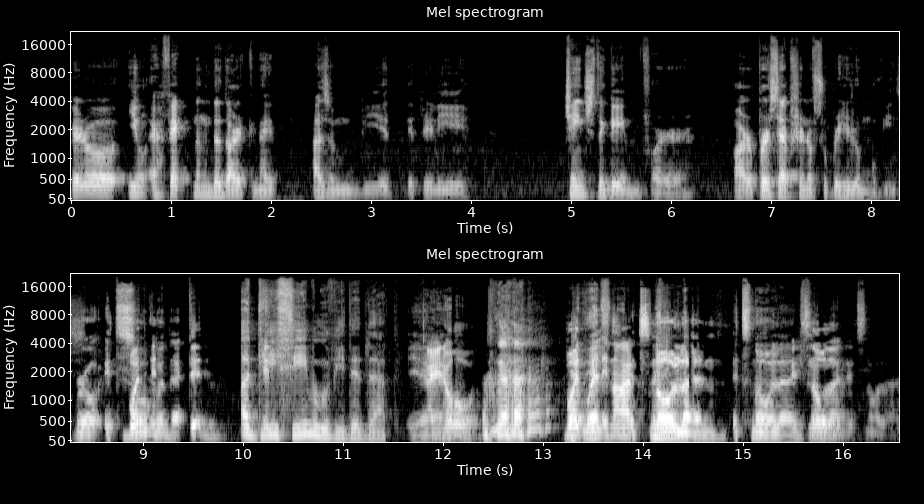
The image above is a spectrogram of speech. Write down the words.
pero yung effect ng The Dark Knight as a movie, it, it really changed the game for our perception of superhero movies. Bro, it's but so it good. did. A DC movie did that. Yeah. I know, but Well, it's, it's, not. it's Nolan. It's Nolan. It's so Nolan. It's Nolan.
